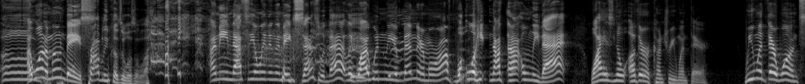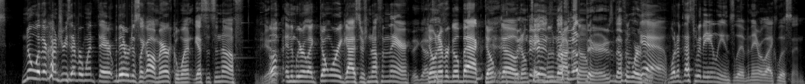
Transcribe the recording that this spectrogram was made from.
Um, I want a moon base. probably because it was a lie. I mean, that's the only thing that makes sense with that. Like, why wouldn't we have been there more often? Well, well he, not not only that. Why has no other country went there? We went there once. No other countries ever went there. They were just like, "Oh, America went. Guess it's enough." Yeah. Oh, and then we were like, "Don't worry, guys. There's nothing there. Don't to- ever go back. Don't go. Don't take moon rocks up home." there. There's nothing worth it. Yeah. What if that's where the aliens live? And they were like, "Listen,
